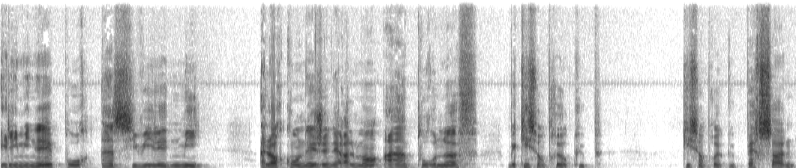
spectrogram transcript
éliminé pour un civil ennemi, alors qu'on est généralement à un pour neuf. Mais qui s'en préoccupe? Qui s'en préoccupe Personne.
